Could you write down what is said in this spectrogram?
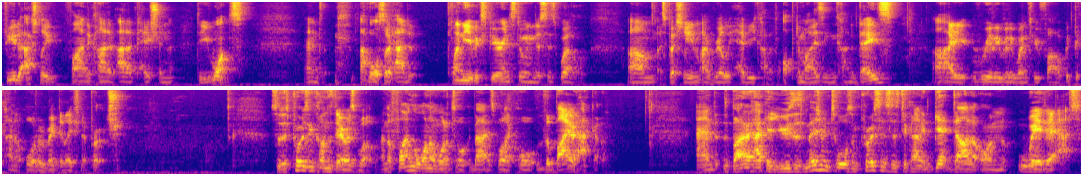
for you to actually find the kind of adaptation that you want. And I've also had plenty of experience doing this as well, um, especially in my really heavy kind of optimizing kind of days. I really, really went too far with the kind of auto regulation approach. So there's pros and cons there as well. And the final one I want to talk about is what I call the biohacker. And the biohacker uses measurement tools and processes to kind of get data on where they're at.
